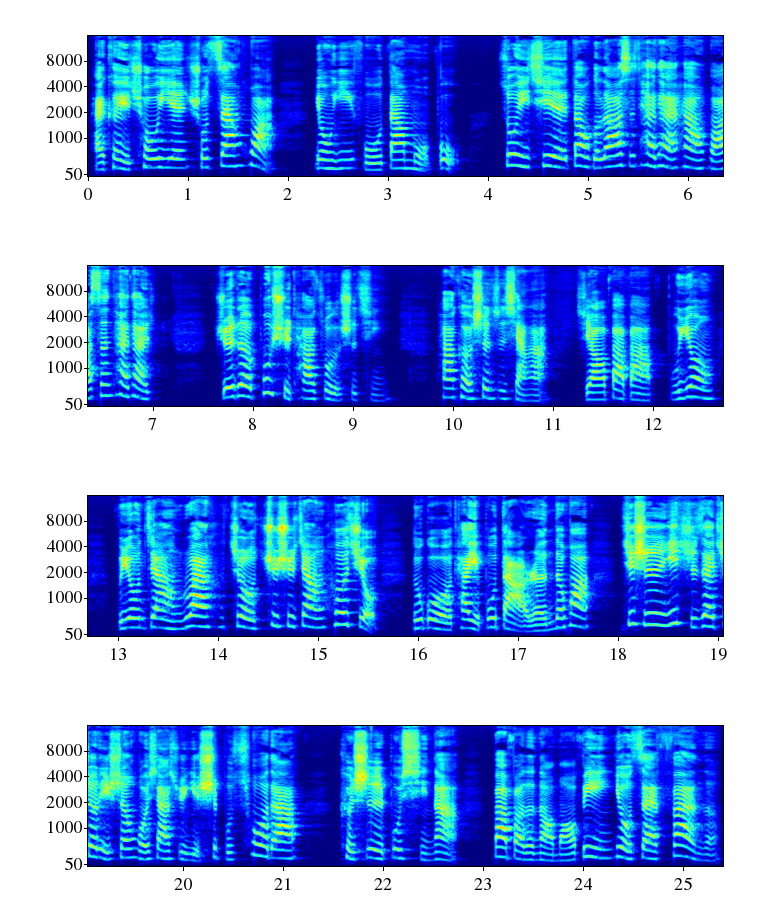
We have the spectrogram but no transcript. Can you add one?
还可以抽烟、说脏话，用衣服当抹布，做一切道格拉斯太太和华森太太觉得不许他做的事情。哈克甚至想啊，只要爸爸不用不用这样乱，就继续这样喝酒。如果他也不打人的话。其实一直在这里生活下去也是不错的啊，可是不行啊，爸爸的脑毛病又在犯了。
